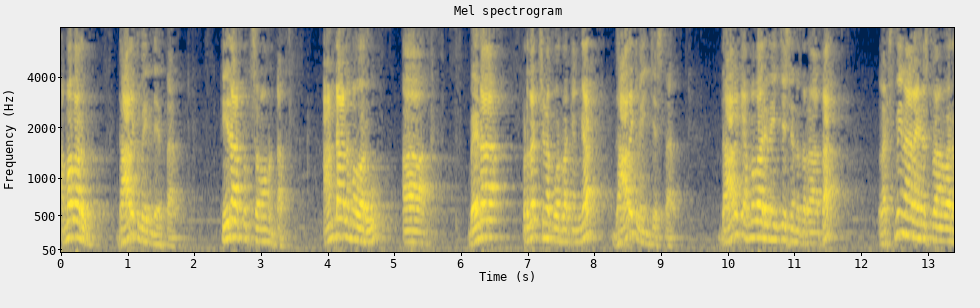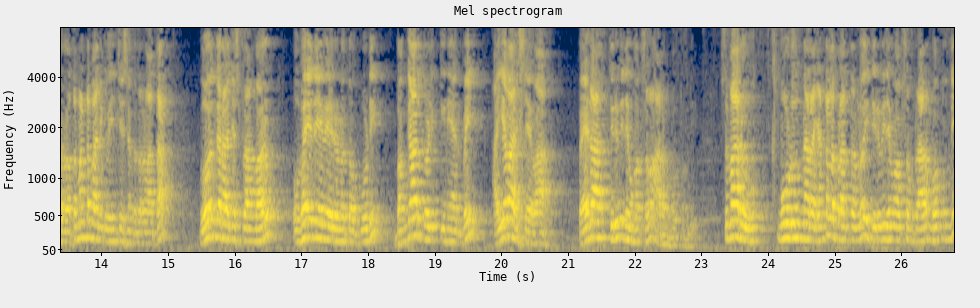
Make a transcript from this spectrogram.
అమ్మవారు ధారకు బయలుదేరుతారు. తీరాటోత్సవం అంటాం ఆండాళమ్మవారు ఆ బెడ ప్రదక్షిణ పూర్వకంగా ధారకు వేయించేస్తారు. దారికి అమ్మవారు వేయించేసిన తర్వాత లక్ష్మీనారాయణ స్వామి వారు వ్రతమండపానికి వేయించేసిన తర్వాత గోవిందరాజస్వామి వారు ఉభయదేవేరులతో కూడి బంగారు తొడికి తినేపై అయ్యవారి సేవ పేడ తిరువిధి మహోత్సవం ఆరంభమవుతుంది. సుమారు మూడున్నర గంటల ప్రాంతంలో ఈ తిరువిధి మహోత్సవం ప్రారంభమవుతుంది.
